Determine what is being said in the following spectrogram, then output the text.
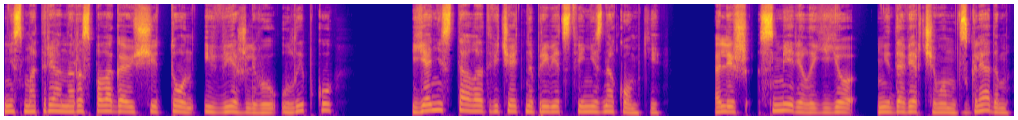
Несмотря на располагающий тон и вежливую улыбку, я не стала отвечать на приветствие незнакомки, а лишь смерила ее недоверчивым взглядом,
